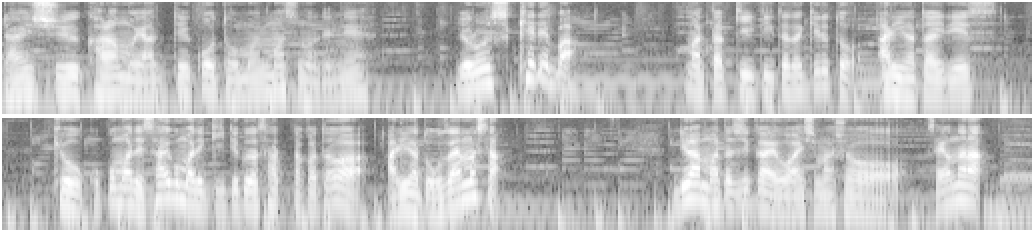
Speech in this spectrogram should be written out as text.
来週からもやっていこうと思いますのでね、よろしければ、また聞いていただけるとありがたいです。今日ここまで最後まで聞いてくださった方はありがとうございました。ではまた次回お会いしましょう。さようなら。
